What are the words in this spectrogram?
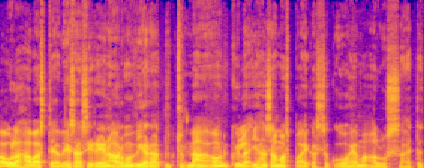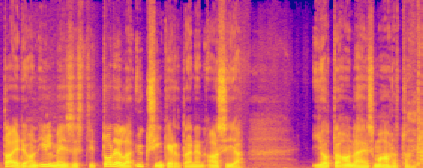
Paula Havasta ja Vesa Sireen arvon vieraat. Nyt mä oon kyllä ihan samassa paikassa kuin ohjelma alussa, että taide on ilmeisesti todella yksinkertainen asia, jota on lähes mahdotonta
